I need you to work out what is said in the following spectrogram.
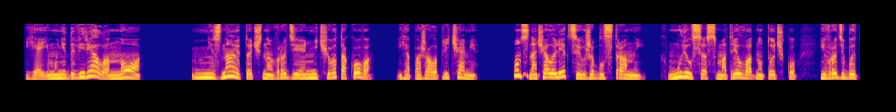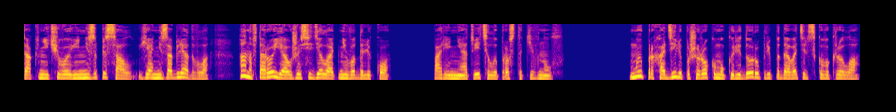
Я ему не доверяла, но... Не знаю точно, вроде ничего такого. Я пожала плечами. Он с начала лекции уже был странный. Хмурился, смотрел в одну точку. И вроде бы так ничего и не записал. Я не заглядывала. А на второй я уже сидела от него далеко. Парень не ответил и просто кивнул. Мы проходили по широкому коридору преподавательского крыла.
